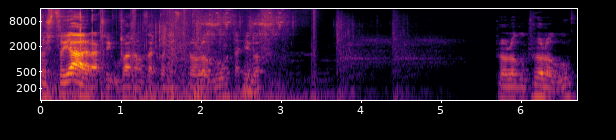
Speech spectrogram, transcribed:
Coś, co ja raczej uważam za koniec prologu, takiego prologu, prologu.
